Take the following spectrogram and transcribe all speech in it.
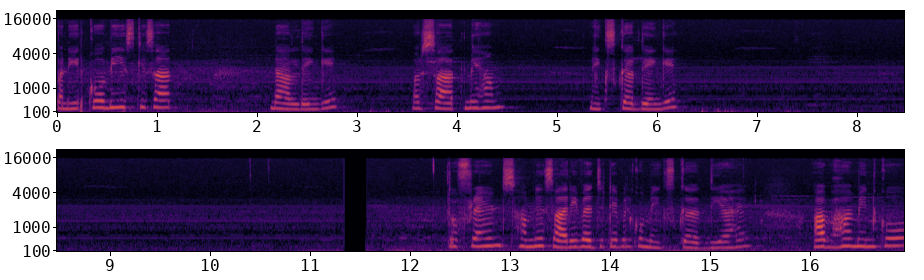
पनीर को भी इसके साथ डाल देंगे और साथ में हम मिक्स कर देंगे। तो फ्रेंड्स, हमने सारी वेजिटेबल को मिक्स कर दिया है। अब हम इनको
